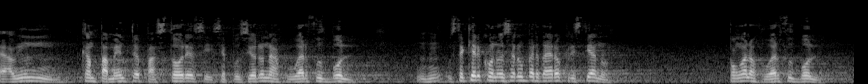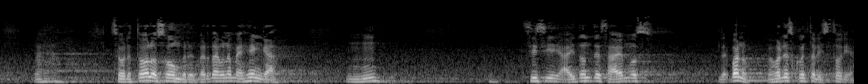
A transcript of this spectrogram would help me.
había un campamento de pastores y se pusieron a jugar fútbol. ¿Usted quiere conocer a un verdadero cristiano? Póngalo a jugar fútbol. Sobre todo los hombres, ¿verdad? Una mejenga. Sí, sí, ahí donde sabemos. Bueno, mejor les cuento la historia.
